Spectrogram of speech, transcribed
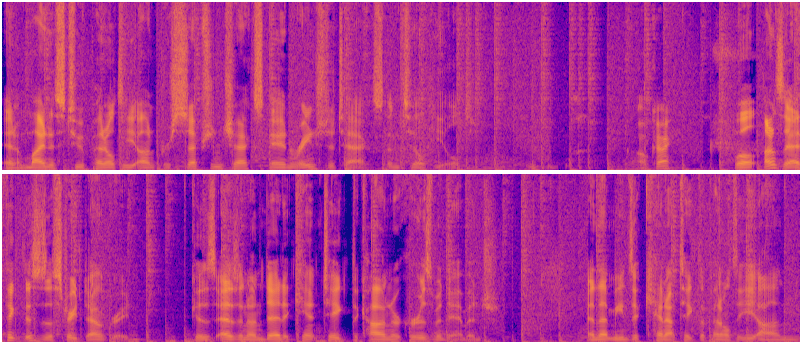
and a minus two penalty on perception checks and ranged attacks until healed. Okay. Well, honestly, I think this is a straight downgrade. Because as an undead, it can't take the con or charisma damage. And that means it cannot take the penalty on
